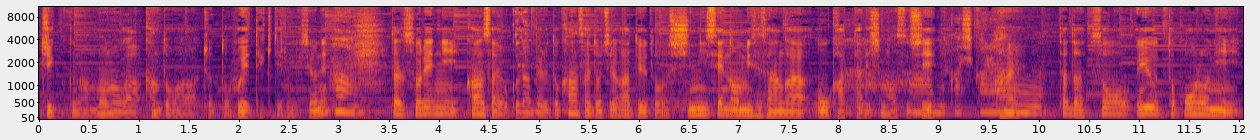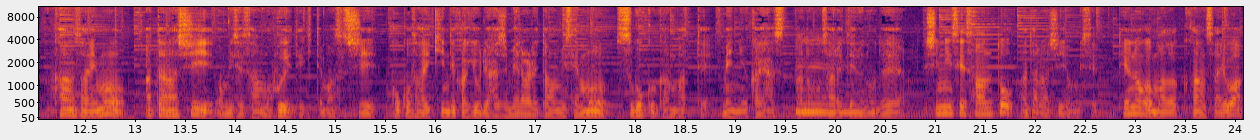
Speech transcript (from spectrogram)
チックなものが関東はちょっと増えてきてるんですよね。はい。ただそれに関西を比べると関西どちらかというと老舗のお店さんが多かったりしますし昔からの、ただそういうところに関西も新しいお店さんも増えてきてますしここ最近でかき氷始められたお店もすごく頑張ってメニュー開発などもされているので老舗さんと新しいお店っていうのがまだ関西は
